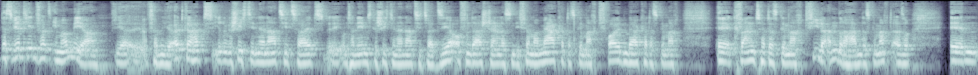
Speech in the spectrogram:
Das wird jedenfalls immer mehr. Die Familie Oetker hat ihre Geschichte in der Nazizeit, die Unternehmensgeschichte in der Nazizeit sehr offen darstellen lassen. Die Firma Merck hat das gemacht, Freudenberg hat das gemacht, äh, Quandt hat das gemacht, viele andere haben das gemacht. Also ähm,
